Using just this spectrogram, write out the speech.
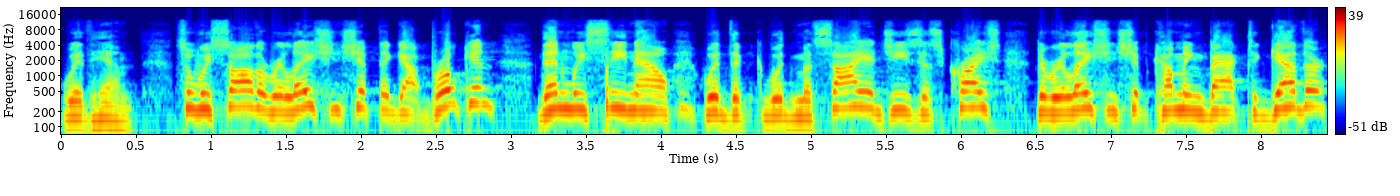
with him. So we saw the relationship that got broken. Then we see now with the with Messiah Jesus Christ the relationship coming back together.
